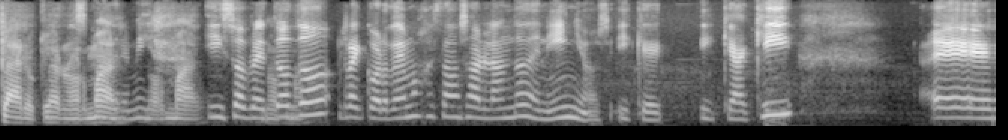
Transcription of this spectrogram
Claro, claro, normal, normal. Y sobre todo, recordemos que estamos hablando de niños y que, y que aquí eh,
